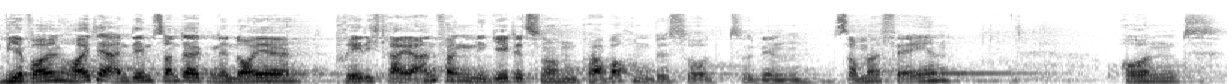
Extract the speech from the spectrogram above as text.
wir wollen heute an dem Sonntag eine neue Predigtreihe anfangen. Die geht jetzt noch ein paar Wochen bis so zu den Sommerferien. Und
